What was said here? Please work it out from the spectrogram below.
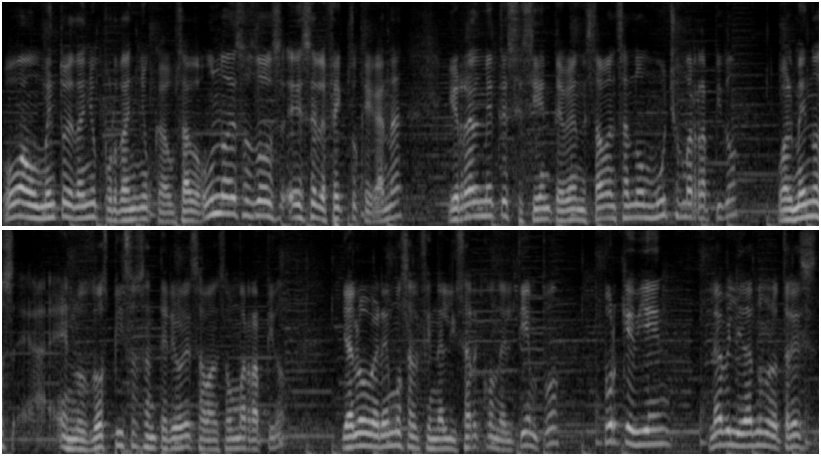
O aumento de daño por daño causado. Uno de esos dos es el efecto que gana. Y realmente se siente, vean, está avanzando mucho más rápido. O al menos eh, en los dos pisos anteriores avanzó más rápido. Ya lo veremos al finalizar con el tiempo. Porque bien, la habilidad número 3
